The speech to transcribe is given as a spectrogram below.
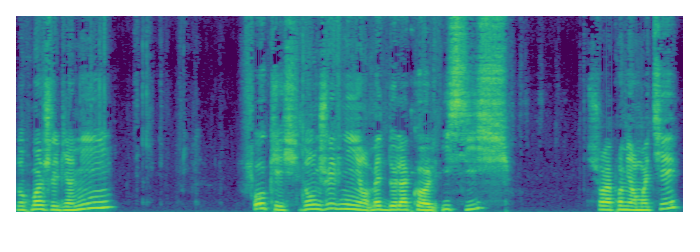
Donc, moi, je l'ai bien mis. Ok, donc je vais venir mettre de la colle ici, sur la première moitié.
